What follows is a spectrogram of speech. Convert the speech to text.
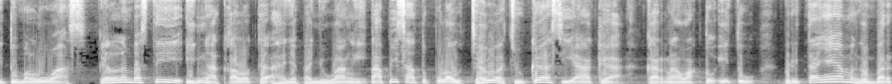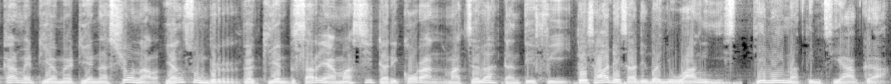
itu meluas. Kalian pasti ingat kalau tidak hanya Banyuwangi, tapi satu pulau Jawa juga siaga. Karena waktu itu beritanya yang menggembarkan media-media nasional yang sumber bagian besarnya masih dari koran, majalah, dan TV. Desa-desa di Banyuwangi kini makin siaga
